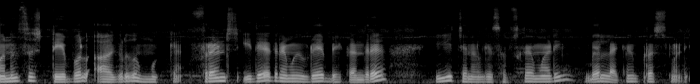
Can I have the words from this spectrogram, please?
ಮನಸ್ಸು ಸ್ಟೇಬಲ್ ಆಗಿರೋದು ಮುಖ್ಯ. ಫ್ರೆಂಡ್ಸ್ ಇದೇ ಥರ ನಿಮಗೆ ವಿಡಿಯೋ ಬೇಕಂದರೆ ಈ ಚಾನಲ್ಗೆ ಸಬ್ಸ್ಕ್ರೈಬ್ ಮಾಡಿ ಬೆಲ್ ಐಕನ್ ಪ್ರೆಸ್ ಮಾಡಿ.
